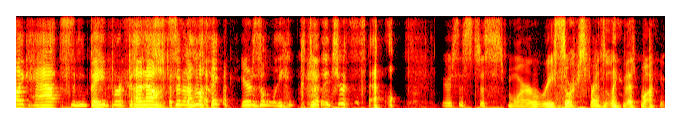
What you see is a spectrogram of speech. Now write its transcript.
like hats and paper cutouts, and I'm like, here's a link. Do it yourself. Yours is just more resource friendly than mine.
